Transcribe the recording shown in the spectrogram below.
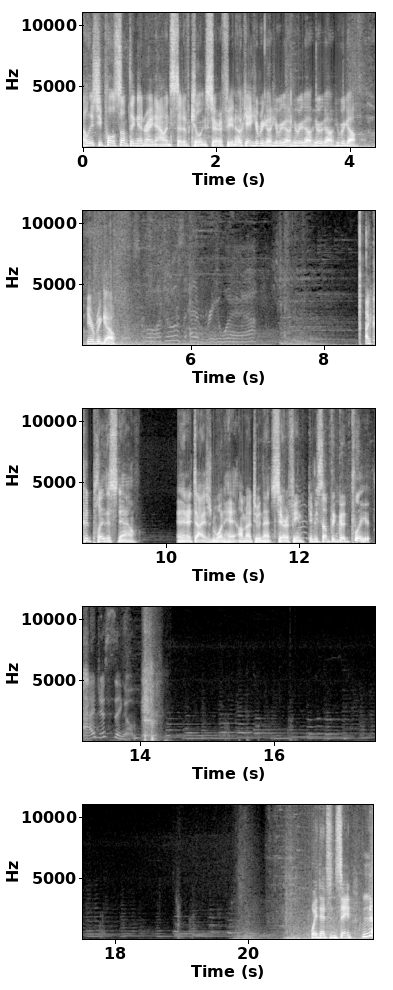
At least he pulls something in right now instead of killing Seraphine. Okay, here we go, here we go, here we go, here we go, here we go. Here we go. I could play this now. And then it dies in one hit. I'm not doing that. Seraphine, give me something good, please. Wait, that's insane. No!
